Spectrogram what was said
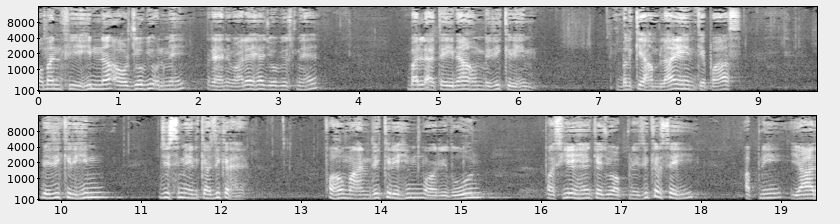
و منفی ہن اور جو بھی ان میں رہنے والے ہیں، جو بھی اس میں ہے بل عطینہ ہم بے ذکر بلکہ ہم لائے ہیں ان کے پاس بے ذکر جس میں ان کا ذکر ہے۔ فہم عن ذکر اور ردون بس یہ ہیں کہ جو اپنے ذکر سے ہی، اپنی یاد،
